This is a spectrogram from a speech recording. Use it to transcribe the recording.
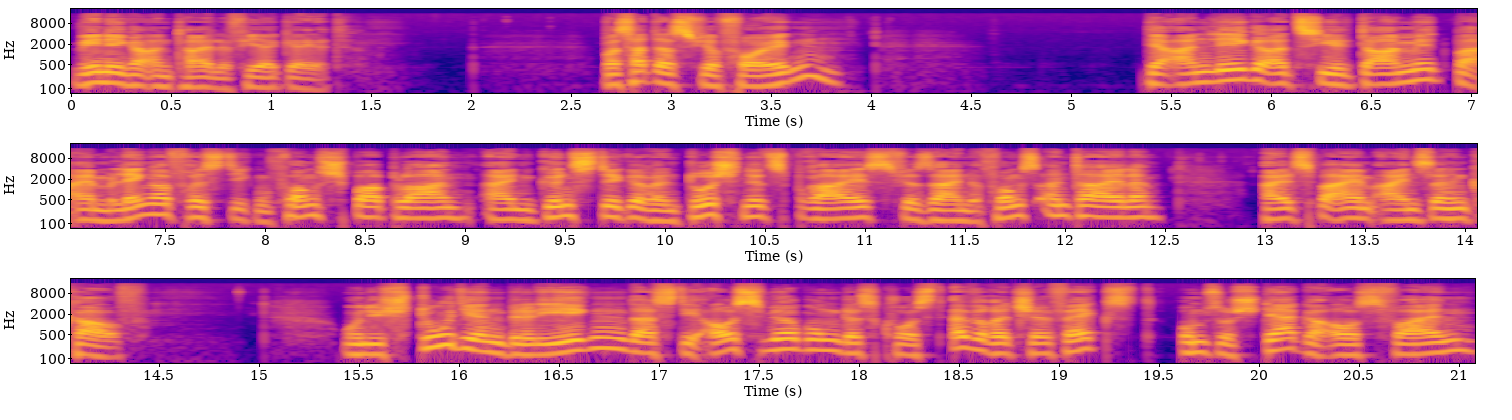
weniger Anteile für Ihr Geld. Was hat das für Folgen? Der Anleger erzielt damit bei einem längerfristigen Fondssparplan einen günstigeren Durchschnittspreis für seine Fondsanteile als bei einem einzelnen Kauf. Und die Studien belegen, dass die Auswirkungen des Cost-Average-Effekts umso stärker ausfallen,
